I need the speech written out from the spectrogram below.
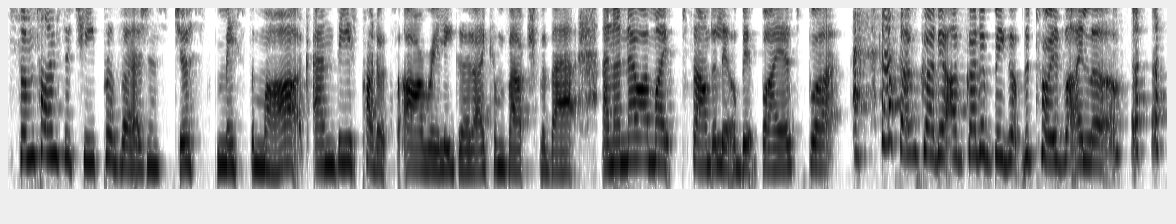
Sometimes the cheaper versions just miss the mark, and these products are really good. I can vouch for that. And I know I might sound a little bit biased, but I've got to, I've got to big up the toys that I love.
